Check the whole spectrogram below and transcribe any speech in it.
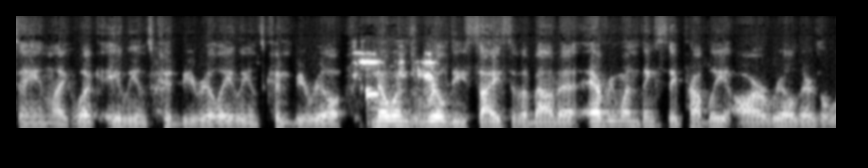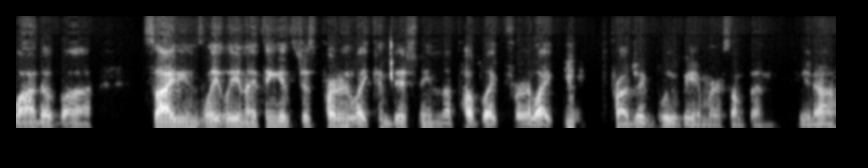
saying like, "Look, aliens could be real. Aliens couldn't be real." no one's real decisive about it. Everyone thinks they probably are real. There's a lot of uh, sightings lately, and I think it's just part of like conditioning the public for like Mm. Project Bluebeam or something. You know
